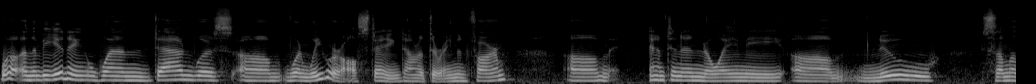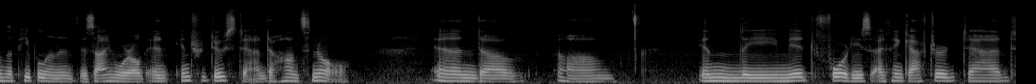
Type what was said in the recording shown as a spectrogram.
Well, in the beginning, when Dad was, um, when we were all staying down at the Raymond farm, um, Anton and Noemi um, knew some of the people in the design world and introduced Dad to Hans Knoll. And uh, um, in the mid 40s, I think after Dad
